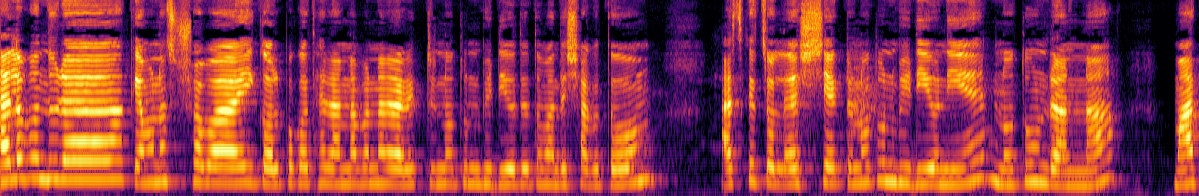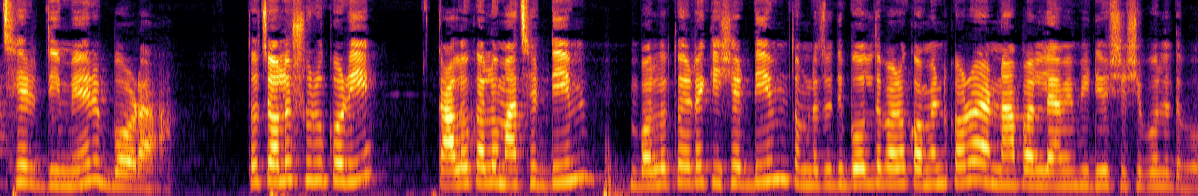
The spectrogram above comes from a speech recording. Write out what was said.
হ্যালো বন্ধুরা, কেমন আছো সবাই? গল্প কথা রান্নাবান্নার আরেকটি নতুন ভিডিওতে তোমাদের স্বাগতম। আজকে চলে আসছি একটা নতুন ভিডিও নিয়ে, নতুন রান্না, মাছের ডিমের বড়া। তো চলো শুরু করি। কালো কালো মাছের ডিম, বলো তো এটা কিসের ডিম? তোমরা যদি বলতে পারো কমেন্ট করো, আর না পারলে আমি ভিডিও শেষে বলে দেবো।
